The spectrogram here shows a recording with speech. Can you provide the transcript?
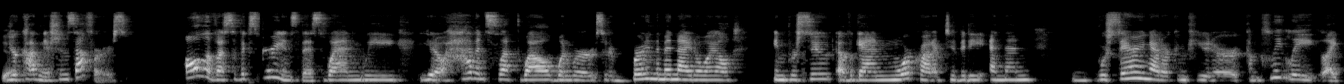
yeah. your cognition suffers. All of us have experienced this when we, you know, haven't slept well, when we're sort of burning the midnight oil in pursuit of, again, more productivity. And then we're staring at our computer completely like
